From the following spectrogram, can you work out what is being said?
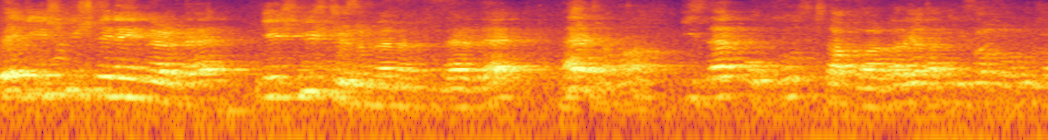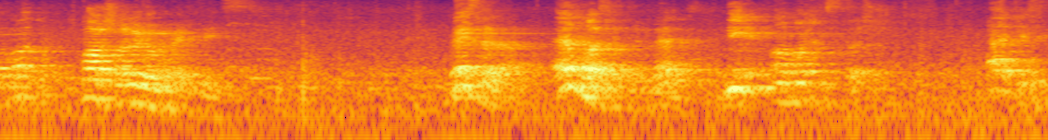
Ve geçmiş deneyimlerde, geçmiş çözümlemelerde her zaman bizler okuduğumuz kitaplarda ya da insan sorduğumuz zaman taşları görmekteyiz. Mesela en basitinden bir amatist taşı. Herkesin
